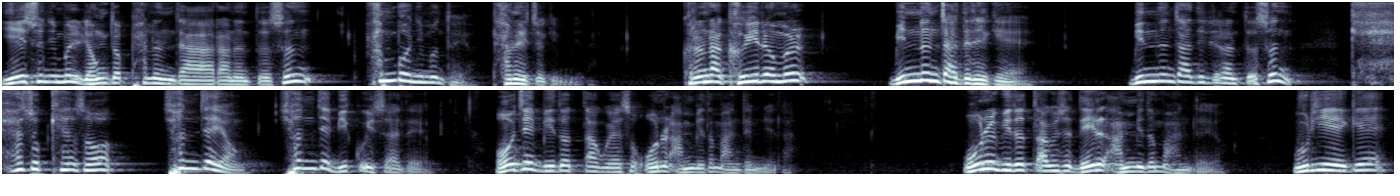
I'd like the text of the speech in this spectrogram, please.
예수님을 영접하는 자라는 뜻은 한 번이면 돼요. 단회적입니다. 그러나 그 이름을 믿는 자들에게 믿는 자들이라는 뜻은 계속해서 현재형, 현재 믿고 있어야 돼요. 어제 믿었다고 해서 오늘 안 믿으면 안 됩니다. 오늘 믿었다고 해서 내일 안 믿으면 안 돼요. 우리에게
